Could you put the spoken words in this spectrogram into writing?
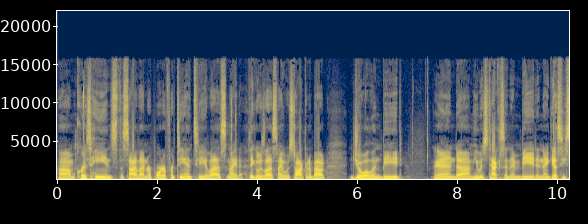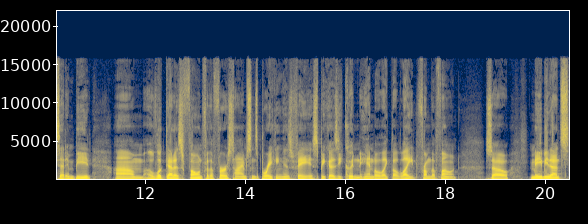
Um, Chris Haynes, the sideline reporter for TNT last night, I think it was last night, was talking about Joel Embiid and um, he was texting Embiid, and I guess he said Embiid um, looked at his phone for the first time since breaking his face because he couldn't handle like the light from the phone. So maybe that's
